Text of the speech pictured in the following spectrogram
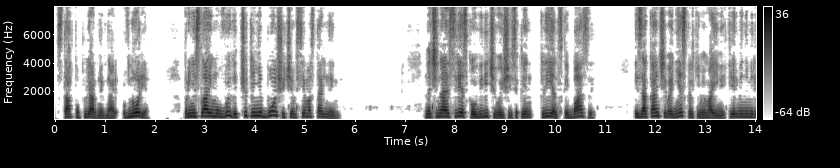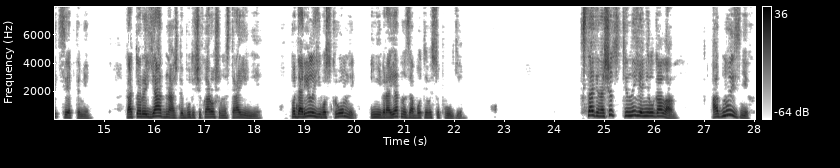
став популярной в Норе, принесла ему выгод чуть ли не больше, чем всем остальным. Начиная с резко увеличивающейся клиентской базы и заканчивая несколькими моими фирменными рецептами, которые я однажды, будучи в хорошем настроении, подарила его скромной и невероятно заботливой супруге. Кстати, насчет стены я не лгала. Одну из них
